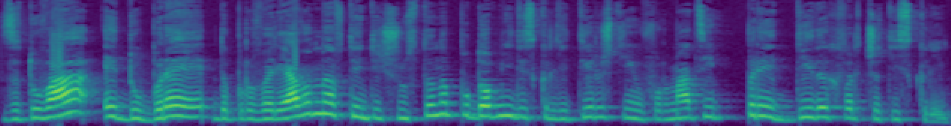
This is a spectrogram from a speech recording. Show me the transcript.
Затова е добре да проверяваме автентичността на подобни дискредитиращи информации преди да хвърчат искри.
